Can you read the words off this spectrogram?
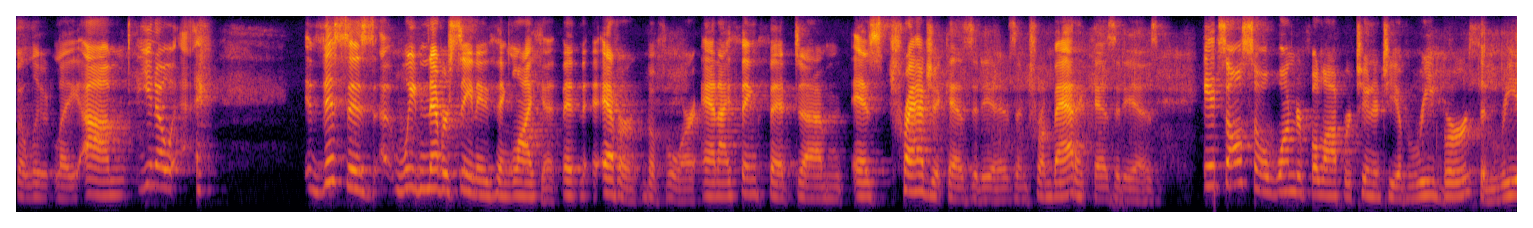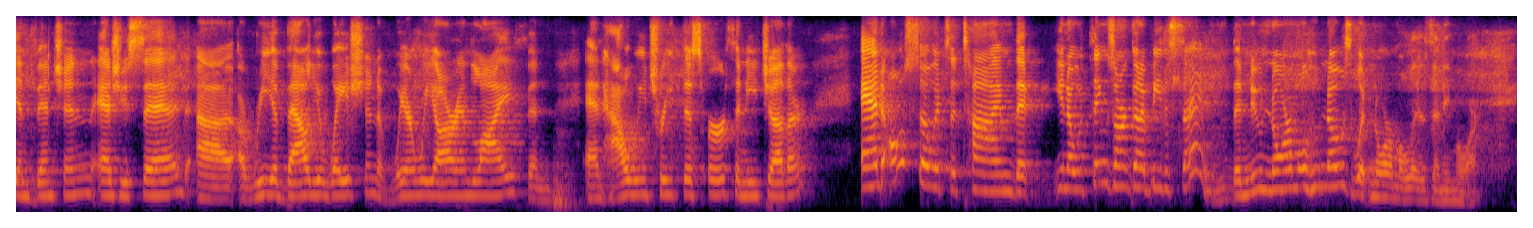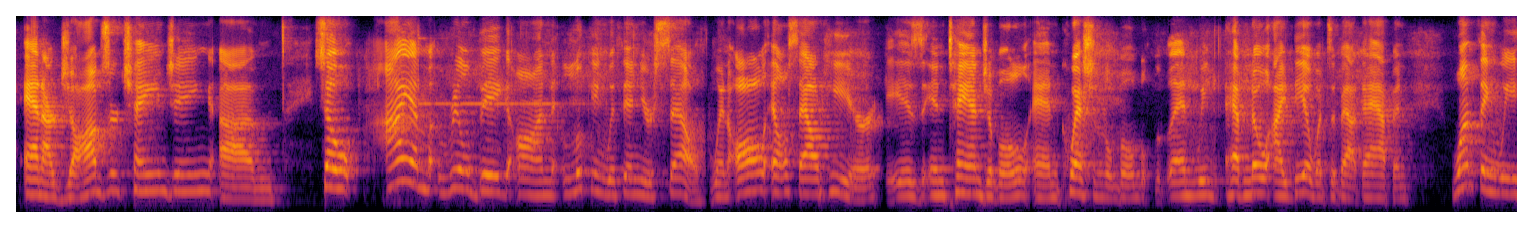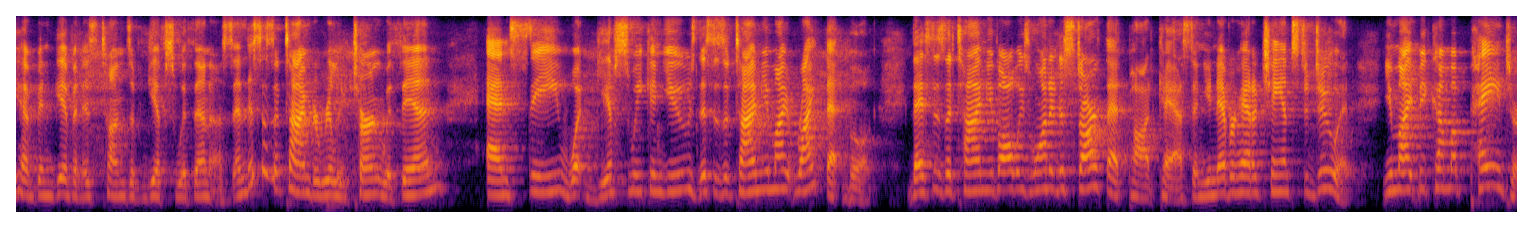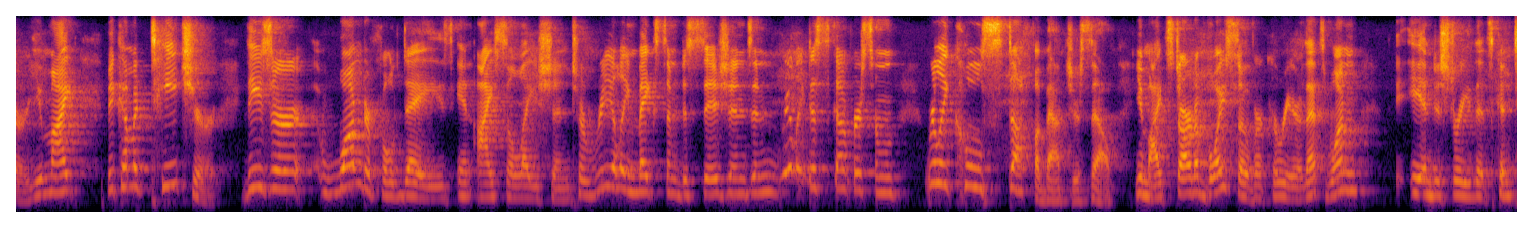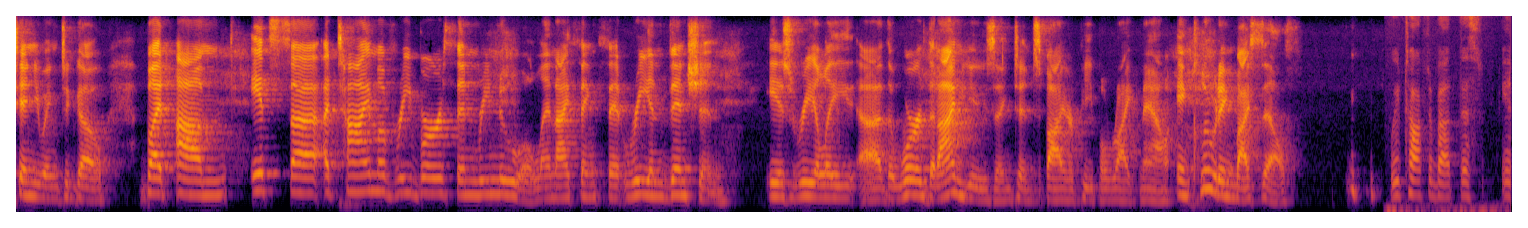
Absolutely. Um, you know, this is we've never seen anything like it ever before, and I think that um, as tragic as it is and traumatic as it is, it's also a wonderful opportunity of rebirth and reinvention, as you said, uh, a reevaluation of where we are in life and and how we treat this earth and each other. And also, it's a time that, you know, things aren't going to be the same. The new normal, who knows what normal is anymore? And our jobs are changing. Um, so I am real big on looking within yourself when all else out here is intangible and questionable, and we have no idea what's about to happen. One thing we have been given is tons of gifts within us. And this is a time to really turn within and see what gifts we can use. This is a time you might write that book. This is a time you've always wanted to start that podcast and you never had a chance to do it. You might become a painter. You might become a teacher. These are wonderful days in isolation to really make some decisions and really discover some really cool stuff about yourself. You might start a voiceover career. That's one industry that's continuing to go. But um, it's uh, a time of rebirth and renewal. And I think that reinvention is really uh, the word that I'm using to inspire people right now, including myself. We've talked about this.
